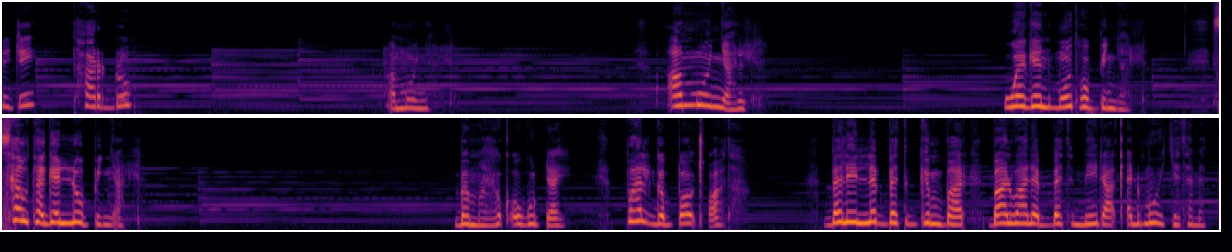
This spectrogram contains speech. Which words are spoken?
ልጄ ታርዶ አሞኛል አሞኛል። ወገን ሞቶብኛል። ሰው ተገሎብኛል። በማያውቀው ጉዳይ ባልገባው ጨዋታ በሌለበት ግንባር ባልዋለበት ሜዳ ቀድሞ እየተመታ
